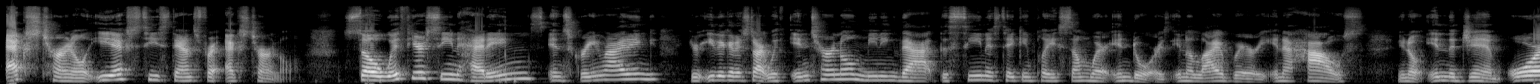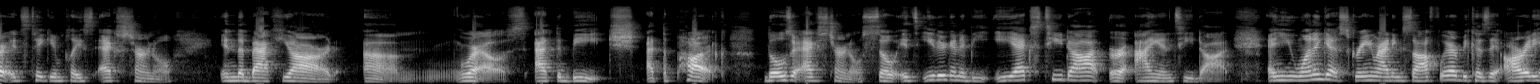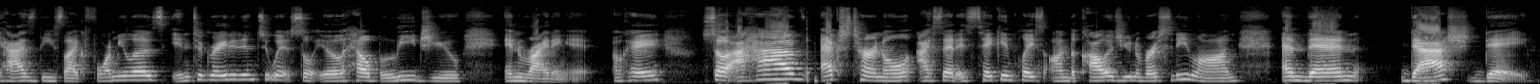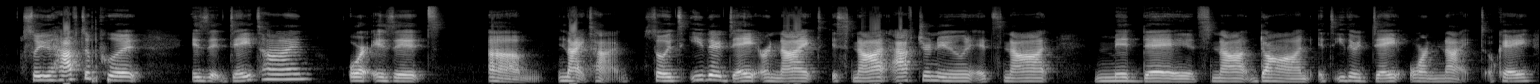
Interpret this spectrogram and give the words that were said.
external. EXT stands for external. So with your scene headings in screenwriting, you're either going to start with internal, meaning that the scene is taking place somewhere indoors, in a library, in a house, you know, in the gym, or it's taking place external, in the backyard, um, where else? At the beach, at the park. Those are external. So it's either going to be ext dot or int dot. And you want to get screenwriting software because it already has these like formulas integrated into it. So it'll help lead you in writing it. Okay. So I have external. I said it's taking place on the college university lawn and then dash day. So you have to put is it daytime or is it um, nighttime? So it's either day or night. It's not afternoon. It's not midday. It's not dawn. It's either day or night, okay?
